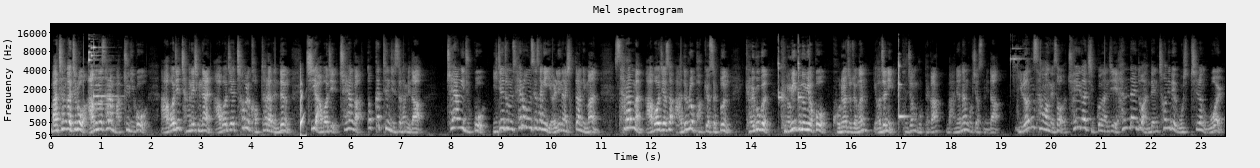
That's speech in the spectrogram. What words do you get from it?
마찬가지로 아무나 사람 막 죽이고 아버지 장례식 날 아버지의 첩을 겁탈하는 등 지 아버지 최양과 똑같은 짓을 합니다. 최양이 죽고 이제 좀 새로운 세상이 열리나 싶다니만 사람만 아버지에서 아들로 바뀌었을 뿐 결국은 그놈이 그놈이었고 고려조정은 여전히 부정부패가 만연한 곳이었습니다. 이런 상황에서 최희가 집권한 지 한 달도 안 된 1257년 5월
